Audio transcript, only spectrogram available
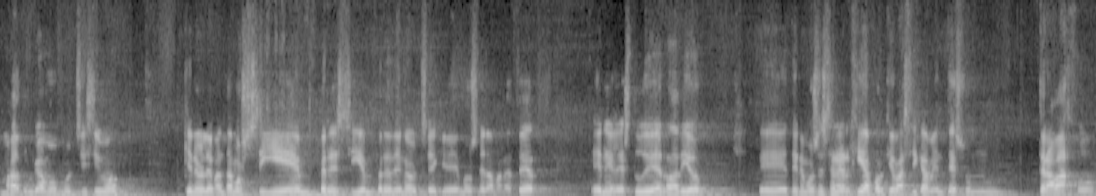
madrugamos muchísimo, que nos levantamos siempre, siempre de noche, que vemos el amanecer en el estudio de radio, eh, tenemos esa energía porque básicamente es un trabajo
